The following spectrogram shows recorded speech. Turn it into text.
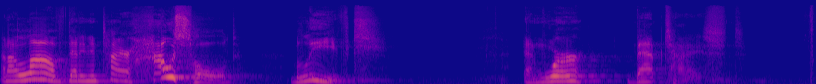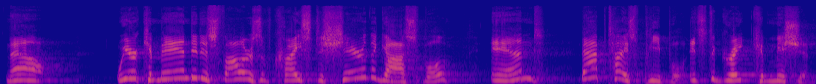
And I love that an entire household believed and were baptized. Now, we are commanded as followers of Christ to share the gospel and baptize people. It's the Great Commission.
